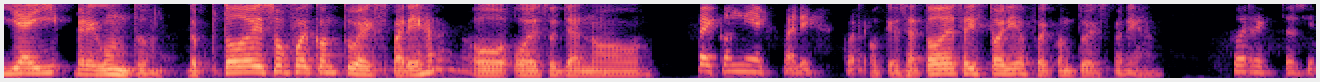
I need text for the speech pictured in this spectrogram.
Y ahí pregunto, ¿todo eso fue con tu expareja o, o eso ya no? Fue con mi expareja, correcto. Ok, o sea, toda esa historia fue con tu expareja. Correcto, sí.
